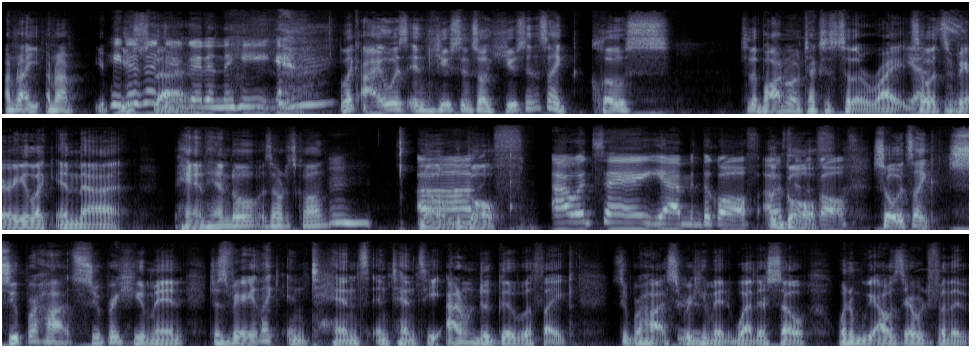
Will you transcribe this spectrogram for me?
I'm not. I'm not. he doesn't do good in the heat. Like I was in Houston, so Houston's like close to the bottom of Texas to the right. So it's very like in that panhandle. Is that what it's called? Mhm. No, Um, the Gulf. I would say, yeah, the golf. I the would say Gulf. the golf. So it's like super hot, super humid, just very like intense, intense heat. I don't do good with like super hot, super humid weather. So when we I was there for the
